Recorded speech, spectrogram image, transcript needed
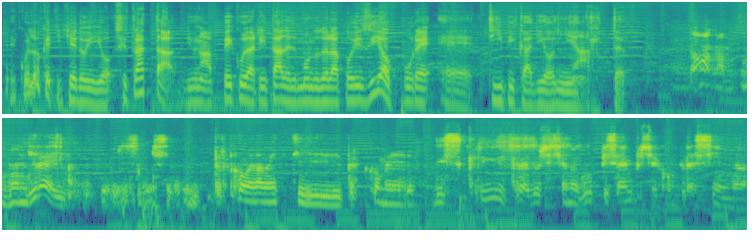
E quello che ti chiedo io, si tratta di una peculiarità del mondo della poesia oppure è tipica di ogni arte? No, no non direi. Per come la metti, per come descrivi, credo ci siano gruppi semplici e complessi in,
